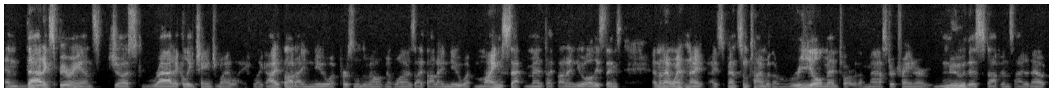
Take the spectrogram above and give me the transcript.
and that experience just radically changed my life. Like I thought I knew what personal development was. I thought I knew what mindset meant. I thought I knew all these things. And then I went and I, I spent some time with a real mentor, with a master trainer who knew this stuff inside and out.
